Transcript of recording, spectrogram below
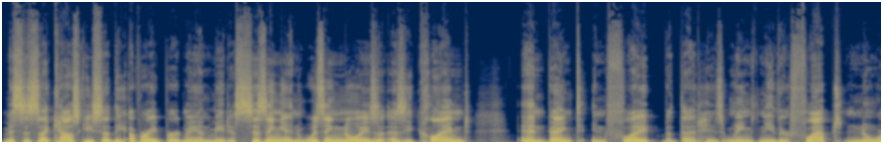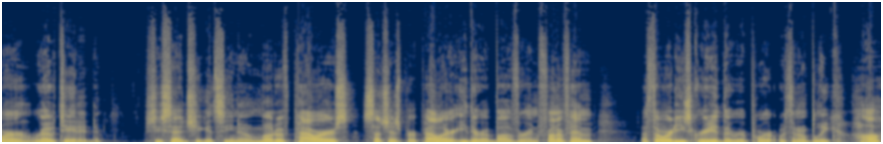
Mrs. Zykowski said the upright birdman made a sizzing and whizzing noise as he climbed and banked in flight, but that his wings neither flapped nor rotated. She said she could see no motive powers, such as propeller, either above or in front of him. Authorities greeted the report with an oblique, huh?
